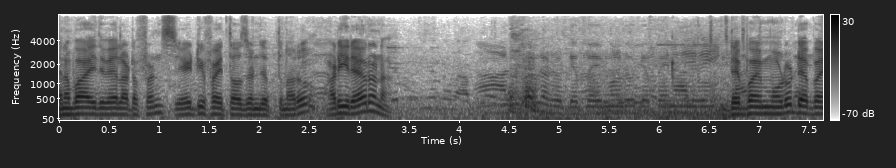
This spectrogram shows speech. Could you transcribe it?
ఎనభై ఐదు వేలు అట ఫ్రెండ్స్ ఎయిటీ ఫైవ్ థౌజండ్ చెప్తున్నారు. అడిగిరా ఎవరన్నా? డెబ్బై మూడు డెబ్బై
